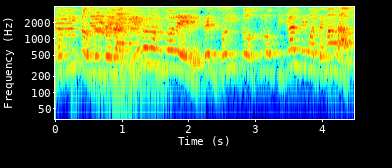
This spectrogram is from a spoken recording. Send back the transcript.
saluditos desde la Tierra de las Flores, el solito tropical de Guatemala.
